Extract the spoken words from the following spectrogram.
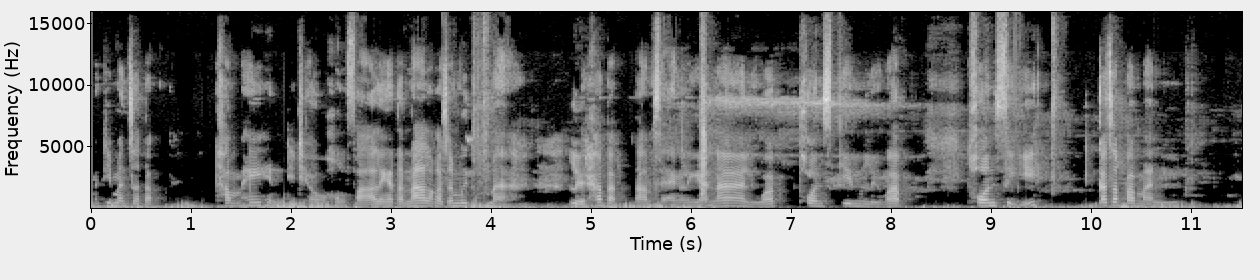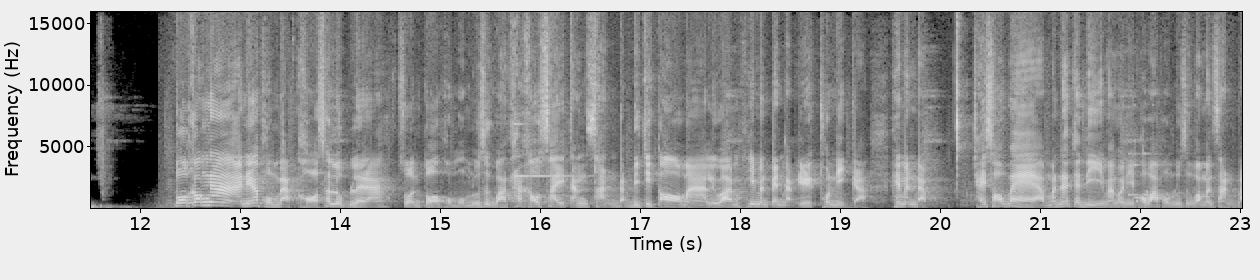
มันที่มันจะแบบ ทำให้เห็นดีเทลของฟ้าอะไรเงี้ยแต่หน้าเราก็จะมืดขึ้นมา หรือถ้าแบบตามแสงอะไรเงี้ยหน้าหรือว่าโทนสกินหรือว่าโทนสีก็จะประมาณนี้ตัวกล้องหน้าอันเนี้ยผมแบบขอสรุปเลยนะ ส่วนตัวผมผมรู้สึกว่าถ้าเขาใส่กันสั่นแบบดิจิตอลมา หรือว่าที่มันเป็นแบบอิเล็กทรอนิกส์อะให้มันแบบ ใช้ซอฟต์แวร์มันน่าจะดีมากกว่านี้ เพราะว่าผมรู้สึกว่ามันสั่นไป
